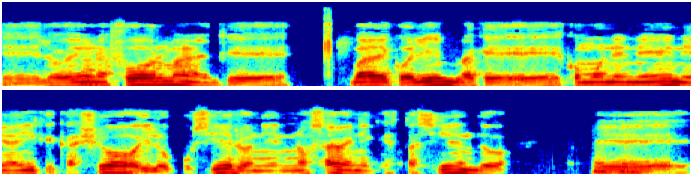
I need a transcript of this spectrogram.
eh, lo ve de una forma, el que va de colimba, que es como un NN ahí que cayó y lo pusieron y no sabe ni qué está haciendo, eh,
